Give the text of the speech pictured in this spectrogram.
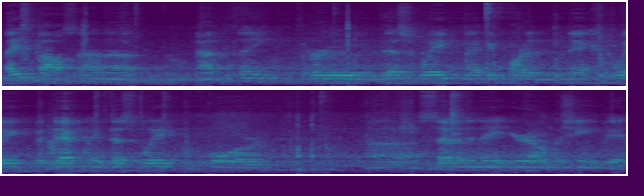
baseball sign up, I think through this week, maybe part of next week, but definitely this week for, uh, seven and eight year old machine pitch.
